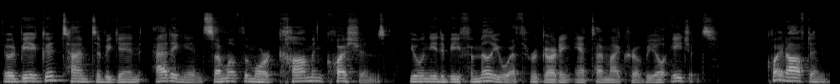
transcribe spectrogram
it would be a good time to begin adding in some of the more common questions you will need to be familiar with regarding antimicrobial agents. Quite often,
